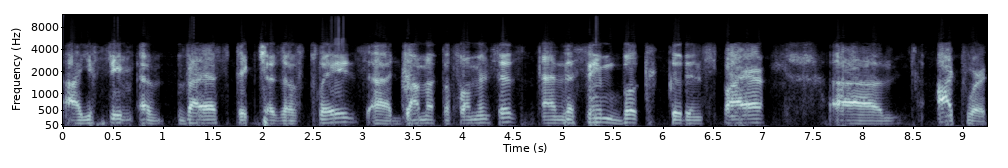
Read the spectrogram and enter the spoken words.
uh, you see uh, various pictures of plays, uh, drama performances, and the same book could inspire um, artwork.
